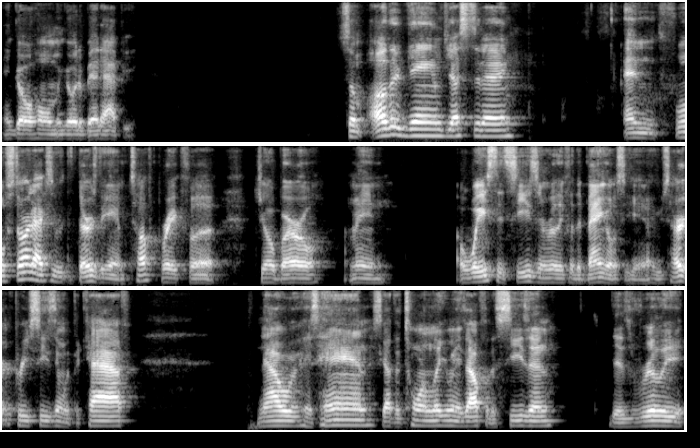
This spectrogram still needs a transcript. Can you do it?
and go home and go to bed happy. Some other games yesterday, and we'll start actually with the Thursday game. Tough break for Joe Burrow. I mean, a wasted season really for the Bengals. You know, he was hurt in preseason with the calf. Now with his hand, he's got the torn ligament. He's out for the season. There's really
